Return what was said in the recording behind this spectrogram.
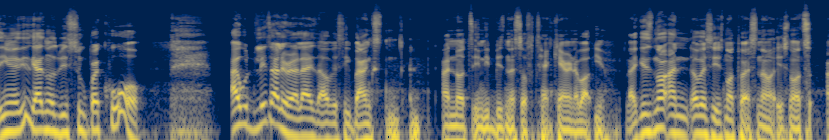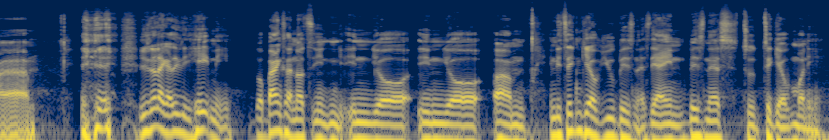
you know these guys must be super cool. I would literally realize that obviously banks are not in the business of caring about you. Like it's not, and obviously it's not personal. It's not. Um, it's not like I really hate me. But banks are not in in your in your um in the taking care of you business. They are in business to take care of money.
